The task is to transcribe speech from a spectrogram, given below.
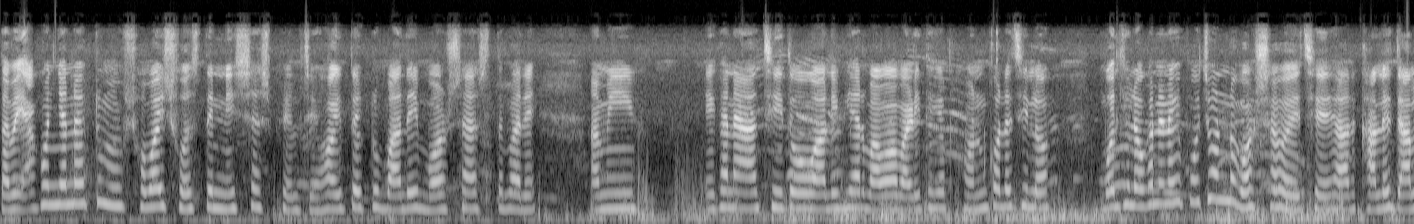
তবে এখন যেন একটু সবাই স্বস্তির নিঃশ্বাস ফেলছে। হয়তো একটু বাদেই বর্ষা আসতে পারে। আমি এখানে আছি। তো অলিভিয়ার বাবা বাড়ি থেকে ফোন করেছিল। বলছিল, ওখানে নাকি প্রচণ্ড বর্ষা হয়েছে আর খালে জাল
